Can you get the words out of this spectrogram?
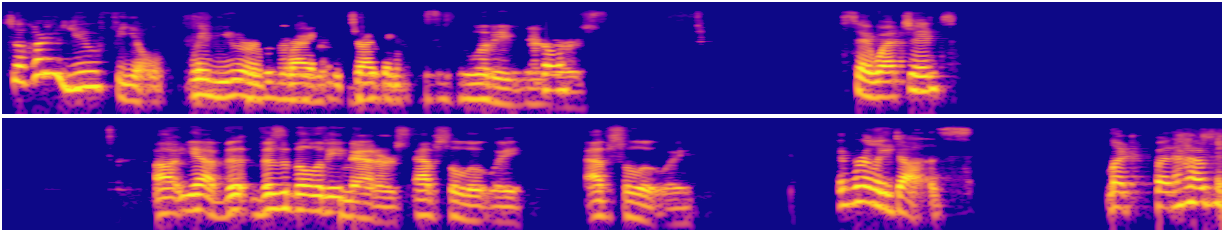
So how do you feel when you're driving? Visibility matters. Say what, James? Uh, yeah, vi- visibility matters. Absolutely, absolutely. It really does. Like, but how do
